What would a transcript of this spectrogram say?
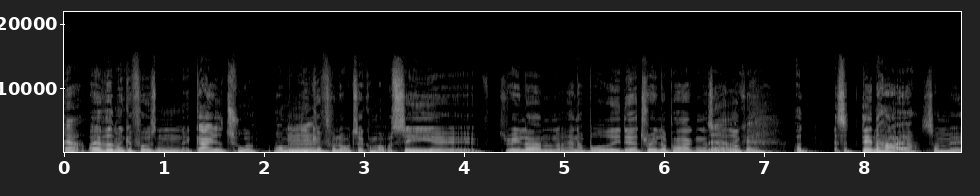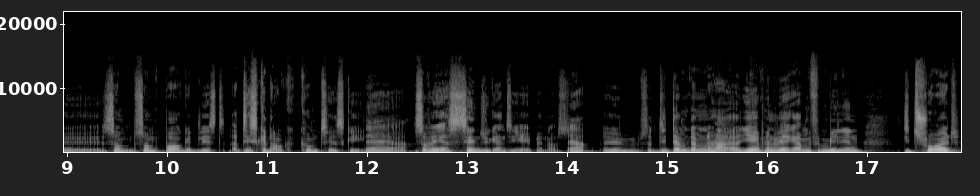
Ja. Og jeg ved, man kan få sådan en guided tur, hvor man mm. lige kan få lov til at komme op og se øh, traileren. Han har boet i der trailerparken og sådan Ja, noget. Ikke? okay. Og altså, den har jeg som, øh, som, som bucket list. Og det skal nok komme til at ske. Ja, ja. Så vil jeg sindssygt gerne til Japan også. Ja. Øhm, så de, dem, dem har jeg. Japan vil jeg gerne med familien. Detroit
